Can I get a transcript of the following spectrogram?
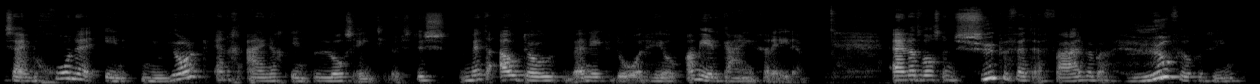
We zijn begonnen in New York en geëindigd in Los Angeles. Dus met de auto ben ik door heel Amerika heen gereden. En dat was een super vette ervaring. We hebben heel veel gezien.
